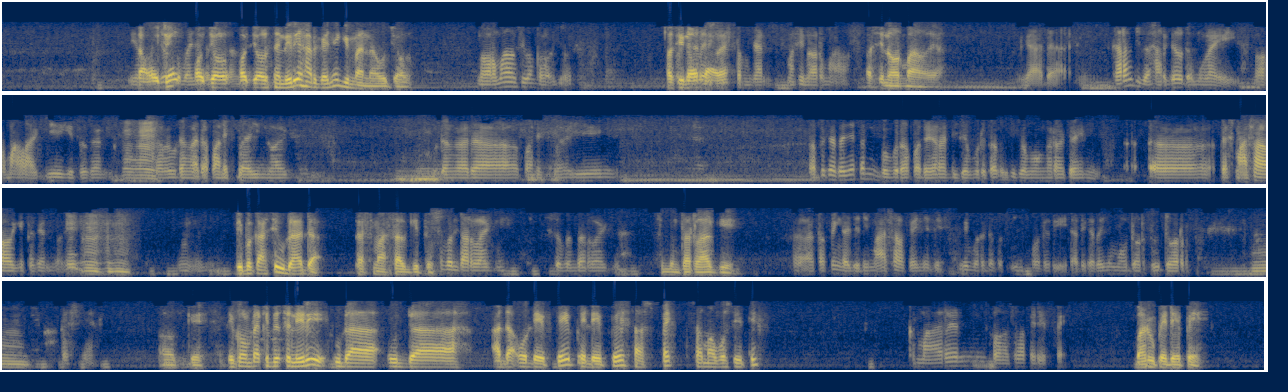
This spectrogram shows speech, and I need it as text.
Ya, Nah ojol, ojol, sekarang ojol sendiri harganya gimana ojol? normal sih bang kalau ojol Masih normal ya? sistem kan masih normal Masih normal ya. Nggak ada sekarang juga harga udah mulai normal lagi gitu kan Hmm. Karena udah nggak ada panik buying lagi Hmm. udah nggak ada panik buying tapi katanya kan beberapa daerah di Jabodetabek juga mau ngerajain eh, tes massal gitu kan Bang. Hmm, hmm. Mm. Di Bekasi udah ada tes massal gitu. sebentar lagi sebentar lagi Sebentar lagi. Eh, tapi nggak jadi massal kayaknya deh ini baru dapat info dari tadi katanya mau door to door Hmm. tesnya Oke. Di komplek itu sendiri udah udah ada ODP, PDP, suspek sama positif, kemarin kalau nggak salah PDP baru PDP.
